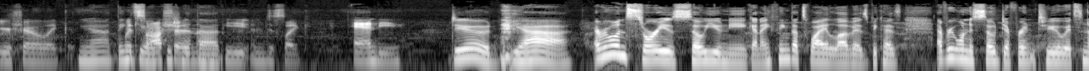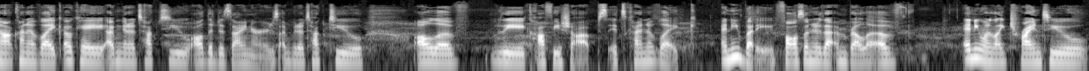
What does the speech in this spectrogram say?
your show, like Yeah, thank with you. I Sasha appreciate and um, that. Pete and just like Andy. Dude, yeah. Everyone's story is so unique. And I think that's why I love it, is because everyone is so different too. It's not kind of like, okay, I'm going to talk to all the designers, I'm going to talk to all of the coffee shops. It's kind of like anybody falls under that umbrella of anyone like trying to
